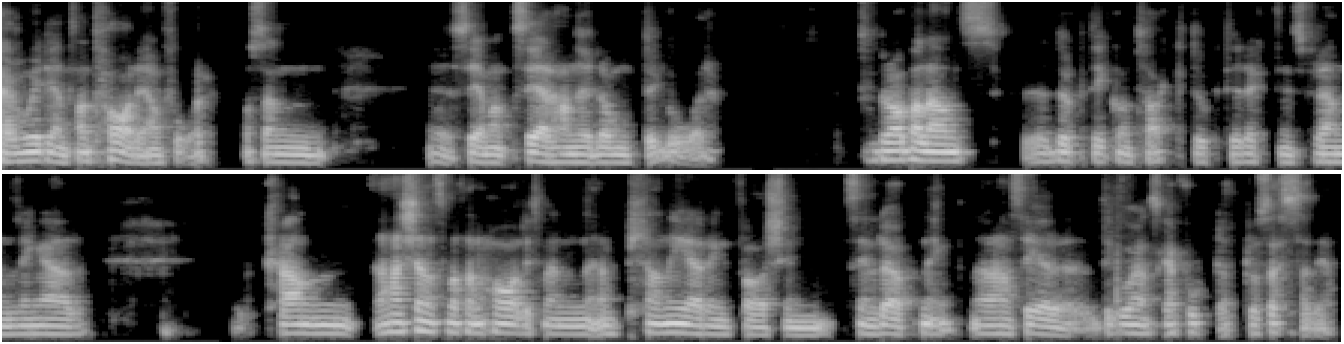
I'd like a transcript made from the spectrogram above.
Kyle Williams han tar det han får och sen ser, man, ser han hur långt det går bra balans, eh, duktig kontakt, duktig riktningsförändringar. Kan, han känns som att han har liksom en, en, planering för sin, sin löpning. När han ser det går ganska fort att processa det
